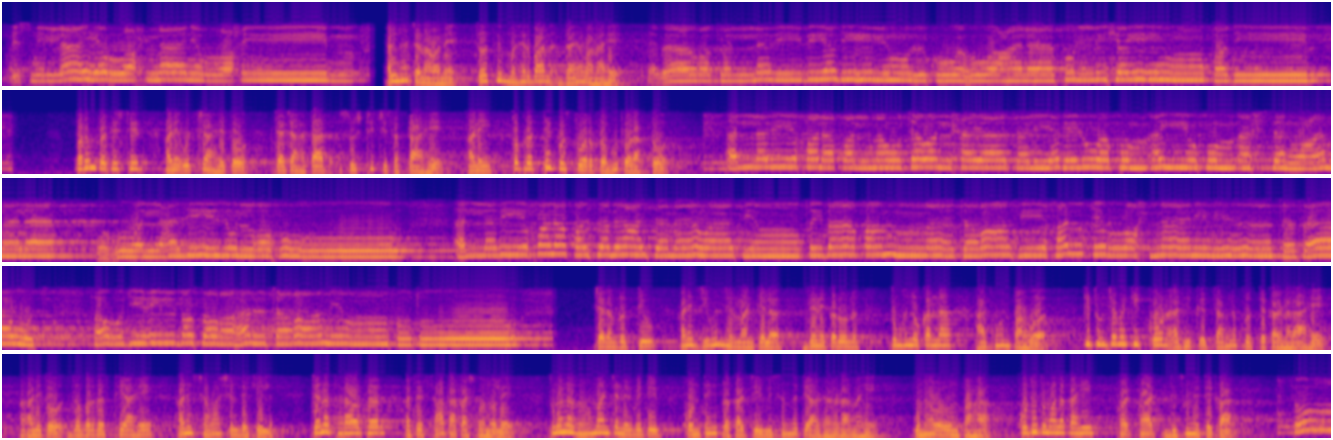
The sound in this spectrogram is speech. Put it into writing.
بسم الله الرحمن الرحيم अल्लाच्या नावाने चौथे मेहरबान दयावान आहे تبارك الذي بيده الملك وهو على كل شيء قدير परम प्रतिष्ठित आणि उच्च आहे तो ज्याच्या हातात सृष्टीची सत्ता आहे आणि तो प्रत्येक वस्तूवर प्रभुत्व राखतो الذي خلق الموت والحياة ليبلوكم أيكم أحسن عملا وهو العزيز الغفور. الذي خلق سبع سماوات طباقا ما ترى في خلق الرحمن من تفاوت. فارجع البصر هل ترى من فطور؟ ज्यानं मृत्यू आणि जीवन निर्माण केलं जेणेकरून तुम्हा लोकांना आजमावून पाहावं की तुमच्यापैकी कोण अधिक चांगलं कृत्य करणारा आहे आणि तो जबरदस्ती आहे आणि क्षमाशील देखील. ज्यानं थरावर थर असे सात आकाश बनवले तुम्हाला रहमानच्या निर्मितीत कोणत्याही प्रकारची विसंगती आढळणार नाही. पुन्हा वळून पहा कुठे तुम्हाला काही फटफाट दिसून येते का? ثم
